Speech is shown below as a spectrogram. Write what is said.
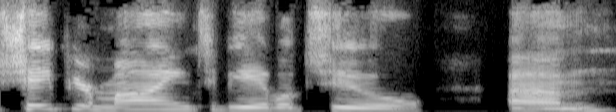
shape your mind to be able to um,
